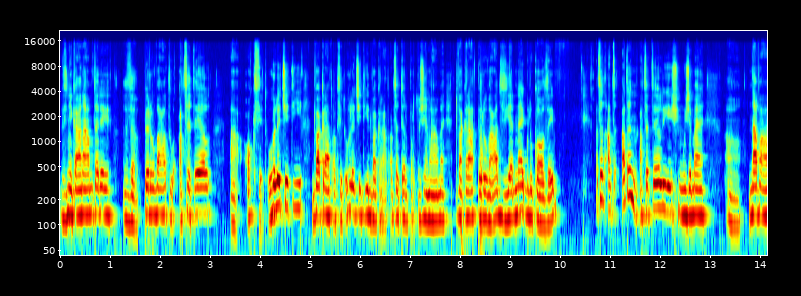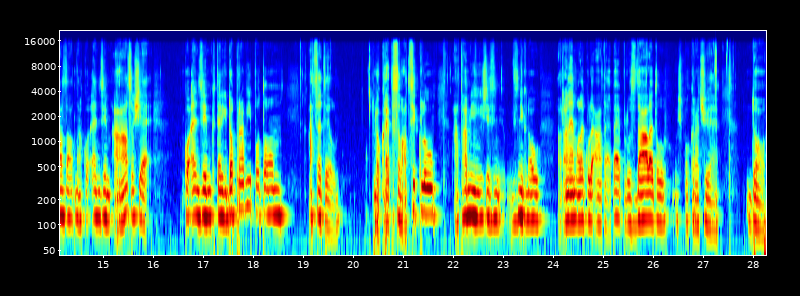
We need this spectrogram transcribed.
Vzniká nám tedy z pyruvátu acetyl a oxid uhličitý, dvakrát oxid uhličitý, dvakrát acetyl, protože máme dvakrát pyruvát z jedné glukózy. A ten, a ten acetyl již můžeme navázat na koenzym A, což je koenzym, který dopraví potom acetyl do Krebsova cyklu a tam již vzniknou dané molekuly ATP plus dále to už pokračuje do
